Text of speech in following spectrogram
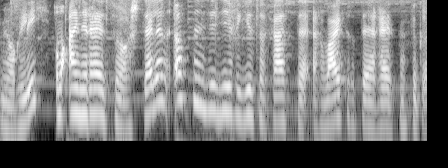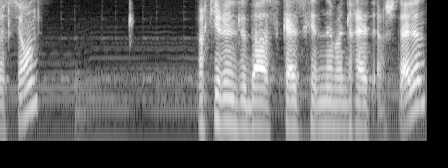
möglich. Um ein RAID zu erstellen, öffnen Sie die Registerkaste Erweiterte RAID-Konfiguration, markieren Sie das Kästchen neben RAID erstellen,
